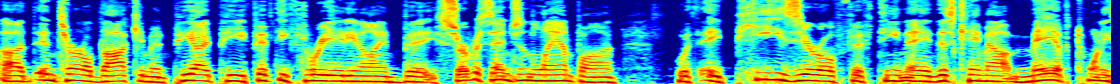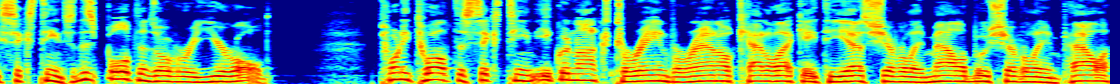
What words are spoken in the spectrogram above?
uh, internal document PIP 5389B, service engine lamp on with a P015A. This came out May of 2016. So this bulletin's over a year old. 2012 to 16 Equinox, Terrain, Verano, Cadillac ATS, Chevrolet Malibu, Chevrolet Impala,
